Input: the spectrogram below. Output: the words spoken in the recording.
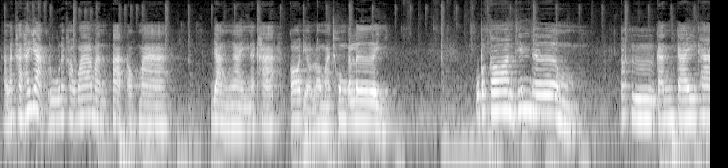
เอาละค่ะถ้าอยากรู้นะคะว่ามันตัดออกมาอย่างไงนะคะ ก็เดี๋ยวเรามาชมกันเลย อุปกรณ์เช่นเดิม ก็คือกันไกค่ะ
